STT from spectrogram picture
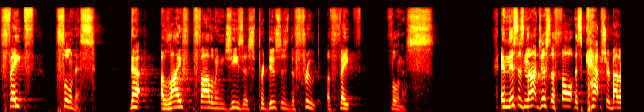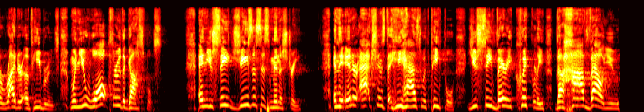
faithfulness. That a life following Jesus produces the fruit of faithfulness. And this is not just a thought that's captured by the writer of Hebrews. When you walk through the Gospels and you see Jesus' ministry and the interactions that he has with people, you see very quickly the high value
